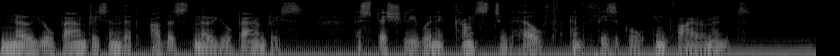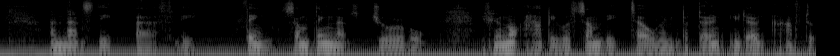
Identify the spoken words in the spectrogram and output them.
know your boundaries and let others know your boundaries, especially when it comes to health and physical environment. And that's the earthly thing, something that's durable If you're not happy with somebody, tell them, but don't you don't have to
